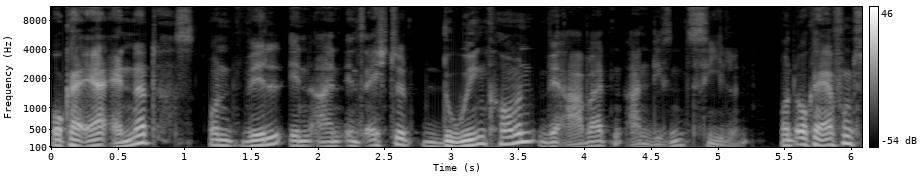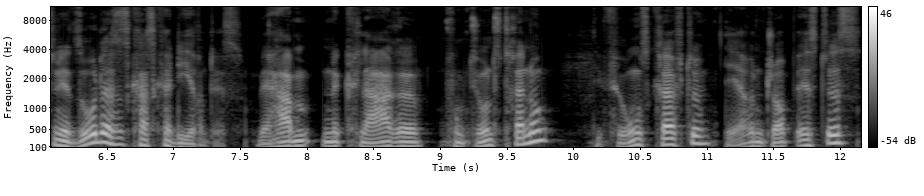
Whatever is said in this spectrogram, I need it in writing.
OKR ändert das und will in ein, ins echte Doing kommen. Wir arbeiten an diesen Zielen. Und OKR funktioniert so, dass es kaskadierend ist. Wir haben eine klare Funktionstrennung. Die Führungskräfte, deren Job ist es,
